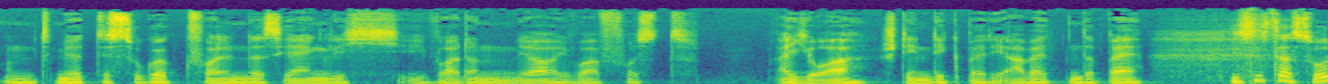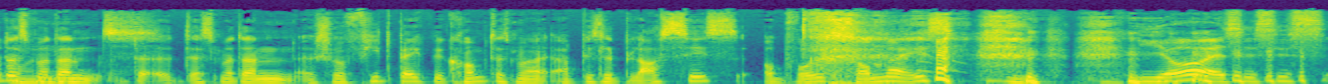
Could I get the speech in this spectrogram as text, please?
Und mir hat das so gut gefallen, dass ich eigentlich, ich war dann, ja, ich war fast ein Jahr ständig bei den Arbeiten dabei. Ist es da so, dass man dann, dass man dann schon Feedback bekommt, dass man ein bisschen blass ist, obwohl es Sommer ist? Ja, also es ist,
